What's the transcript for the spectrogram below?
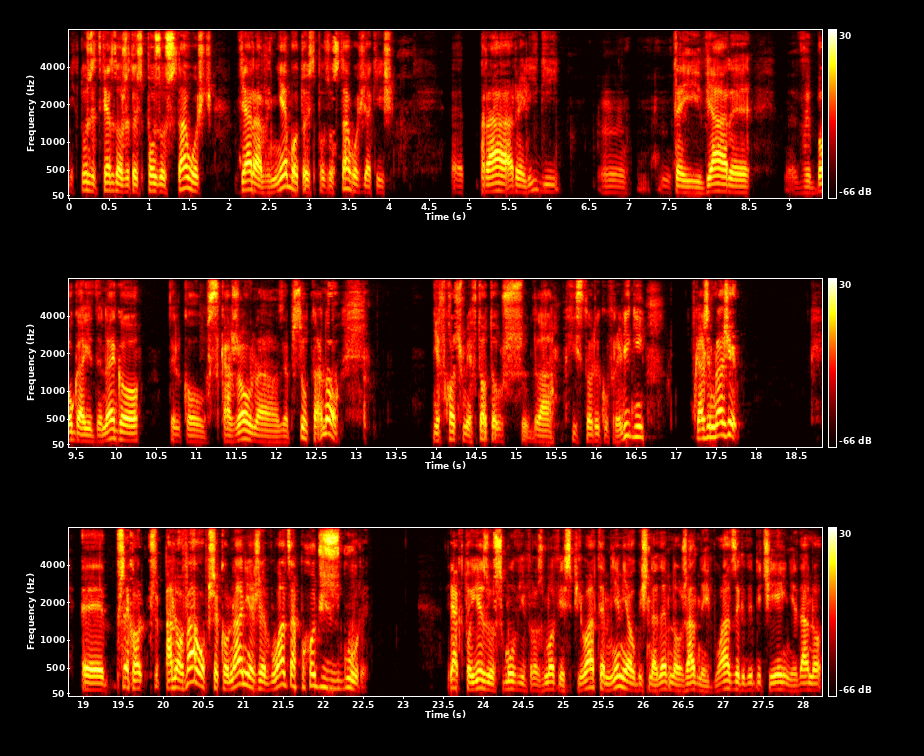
Niektórzy twierdzą, że to jest pozostałość, wiara w niebo to jest pozostałość jakiejś e, pra-religii, mm, tej wiary w Boga jedynego, tylko skażona, zepsuta. No, nie wchodźmy w to, to już dla historyków religii. W każdym razie e, panowało przekonanie, że władza pochodzi z góry. Jak to Jezus mówi w rozmowie z Piłatem, nie miałbyś nade mną żadnej władzy, gdyby ci jej nie dano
